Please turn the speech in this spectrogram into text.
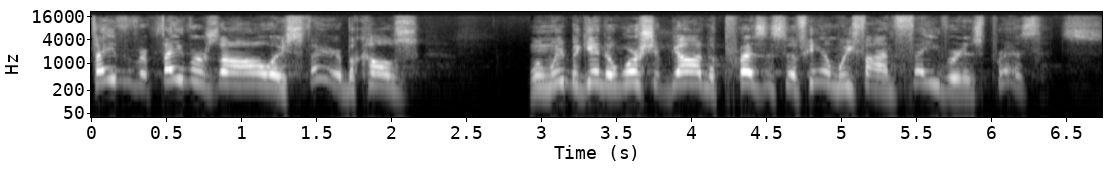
Favor, favor's not always fair because when we begin to worship God in the presence of Him, we find favor in His presence.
